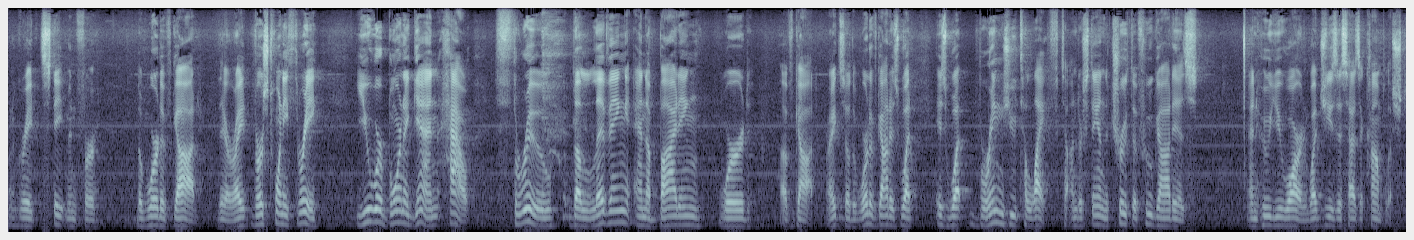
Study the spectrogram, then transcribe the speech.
What a great statement for the Word of God there, right? Verse 23 You were born again, how? Through the living and abiding Word of God, right? So the Word of God is what is what brings you to life, to understand the truth of who God is and who you are and what Jesus has accomplished.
